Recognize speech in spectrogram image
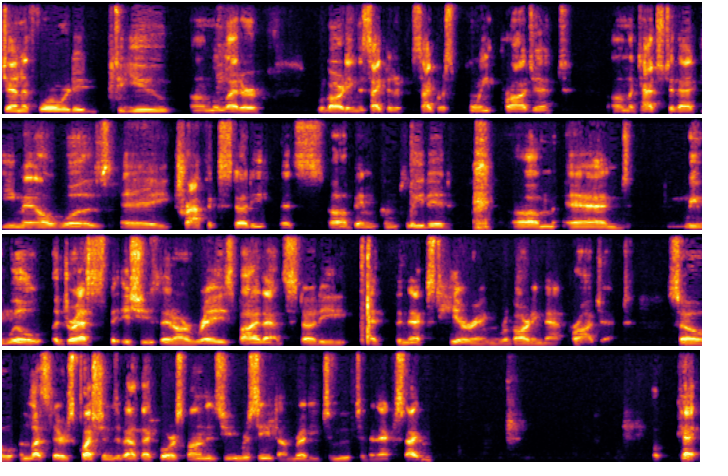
Janet forwarded to you um, a letter regarding the Cypress Cypress Point project. Um, Attached to that email was a traffic study that's uh, been completed. Um, And we will address the issues that are raised by that study at the next hearing regarding that project. So unless there's questions about that correspondence you received, I'm ready to move to the next item. Okay,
